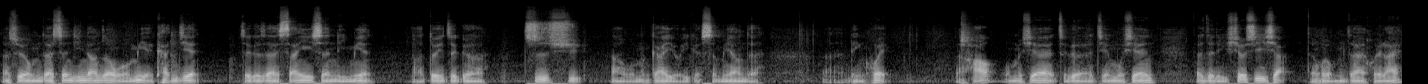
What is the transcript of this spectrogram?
那所以我们在圣经当中，我们也看见这个在三一神里面啊，对这个秩序啊，我们该有一个什么样的呃领会。好，我们现在这个节目先在这里休息一下，等会我们再回来。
